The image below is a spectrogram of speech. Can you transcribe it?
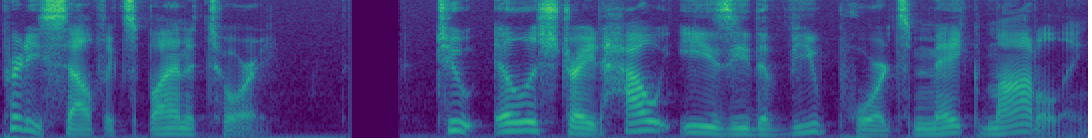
Pretty self-explanatory. To illustrate how easy the viewports make modeling,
